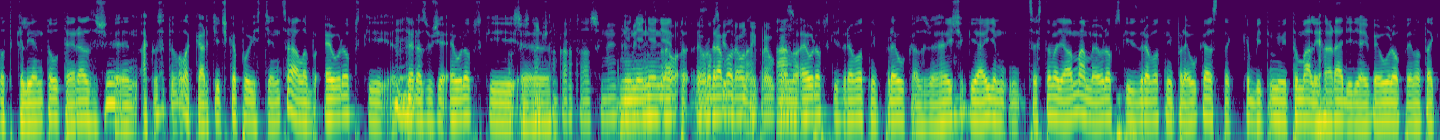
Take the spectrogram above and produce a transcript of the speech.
od klientov teraz, že ako sa to volá, kartička poistenca, alebo európsky, mm-hmm. teraz už je európsky... Asistenčná karta asi nie. Nie, nie, nie, nie to, európsky zdravotný preukaz. Áno, európsky zdravotný preukaz, že hej, však ja idem cestovať, ale mám európsky zdravotný preukaz, tak by t- mi to mali hradiť aj v Európe, no tak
